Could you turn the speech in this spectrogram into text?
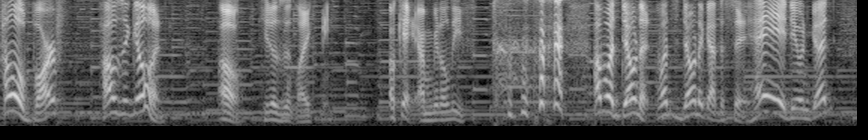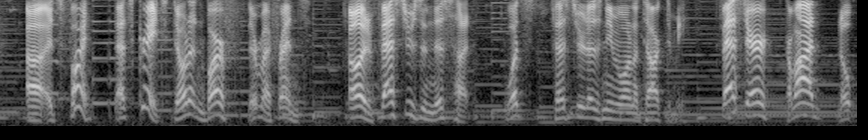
Hello, Barf. How's it going? Oh, he doesn't like me. Okay, I'm gonna leave. How about Donut? What's Donut got to say? Hey, doing good? Uh, it's fine. That's great. Donut and Barf, they're my friends. Oh, and Fester's in this hut. What's Fester doesn't even want to talk to me. Fester, come on. Nope,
